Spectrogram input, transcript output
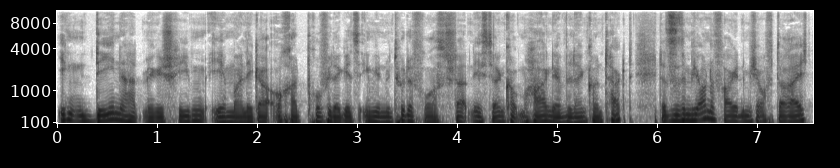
irgendein Däne hat mir geschrieben, ehemaliger auch Radprofi, da geht es irgendwie in den Tour de France Start nächstes Jahr in Kopenhagen, der will deinen Kontakt. Das ist nämlich auch eine Frage, die mich oft erreicht.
